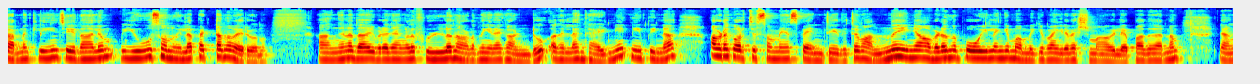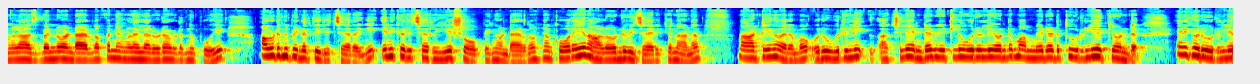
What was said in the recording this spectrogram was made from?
കാരണം ക്ലീൻ ചെയ്താലും യൂസ് ഒന്നുമില്ല പെട്ടെന്ന് വരുമെന്ന്. അങ്ങനെ അതാ ഇവിടെ ഞങ്ങൾ ഫുള്ള് നടന്നിങ്ങനെ കണ്ടു. അതെല്ലാം കഴിഞ്ഞ് നീ പിന്നെ അവിടെ കുറച്ച് സമയം സ്പെൻഡ് ചെയ്തിട്ട് വന്നു കഴിഞ്ഞാൽ അവിടെ ഒന്ന് പോയില്ലെങ്കിൽ മമ്മിക്ക് ഭയങ്കര വിഷമാവില്ലേ. അപ്പോൾ അത് കാരണം ഞങ്ങൾ ഹസ്ബൻഡും ഉണ്ടായിരുന്നു. അപ്പോൾ ഞങ്ങൾ എല്ലാവരും കൂടെ അവിടെ നിന്ന് പോയി. അവിടെ നിന്ന് പിന്നെ തിരിച്ചിറങ്ങി. എനിക്കൊരു ചെറിയ ഷോപ്പിംഗ് ഉണ്ടായിരുന്നു. ഞാൻ കുറേ നാളുകൊണ്ട് വിചാരിക്കുന്നതാണ് നാട്ടിൽ നിന്ന് വരുമ്പോൾ ഒരു ഉരുളി ആക്ച്വലി എന്റെ വീട്ടിൽ ഉരുളിയുണ്ട് മമ്മിയുടെ അടുത്ത് ഉരുളിയൊക്കെ ഉണ്ട്. എനിക്കൊരു ഉരുളി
